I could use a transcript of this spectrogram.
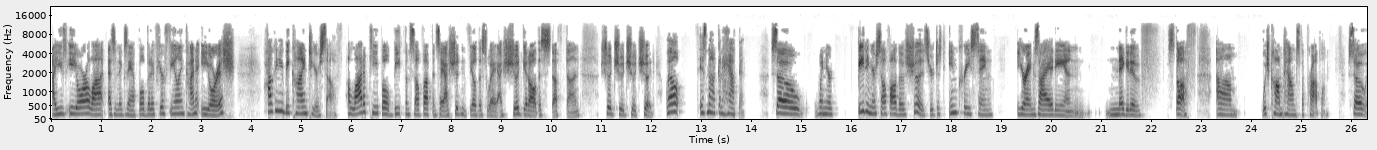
i use eeyore a lot as an example but if you're feeling kind of eeyore-ish how can you be kind to yourself? A lot of people beat themselves up and say i shouldn't feel this way. I should get all this stuff done. Should should should should. Well it's not going to happen. So when you're feeding yourself all those shoulds, you're just increasing your anxiety and negative stuff, um, which compounds the problem. So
